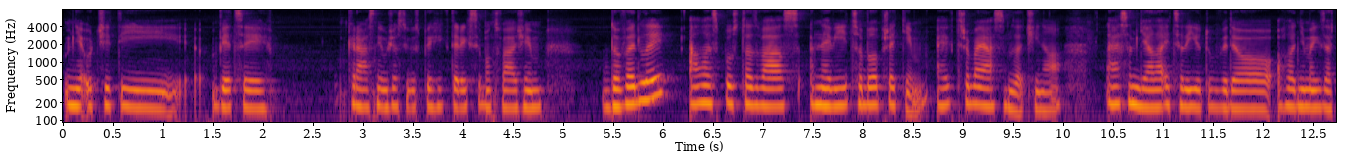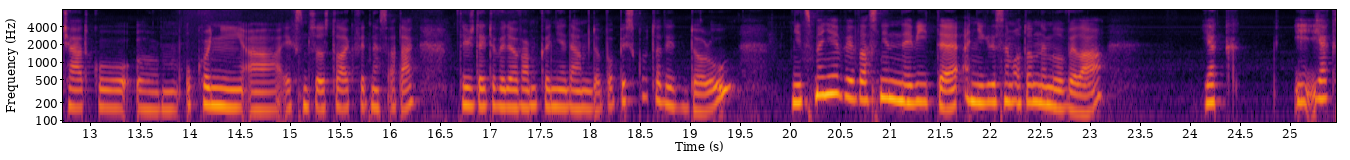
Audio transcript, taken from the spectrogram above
mě určitý věci, krásné, úžasné úspěchy, kterých si moc vážím, dovedly, ale spousta z vás neví, co bylo předtím a jak třeba já jsem začínala. A já jsem dělala i celý YouTube video ohledně mých začátků um, u koní a jak jsem se dostala k fitness a tak. Takže tady to video vám klidně dám do popisku tady dolů. Nicméně vy vlastně nevíte a nikdy jsem o tom nemluvila, jak, jak,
